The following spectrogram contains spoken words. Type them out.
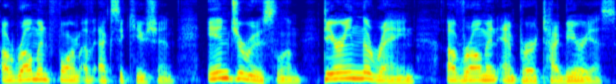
a Roman form of execution, in Jerusalem during the reign of Roman Emperor Tiberius,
